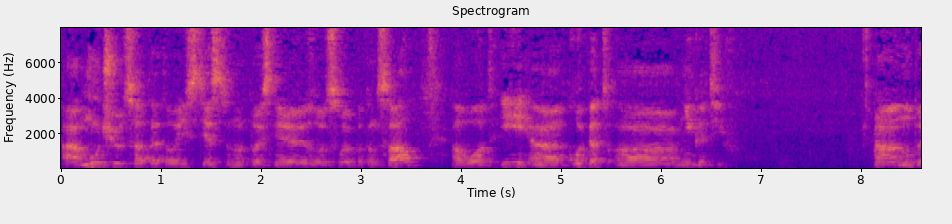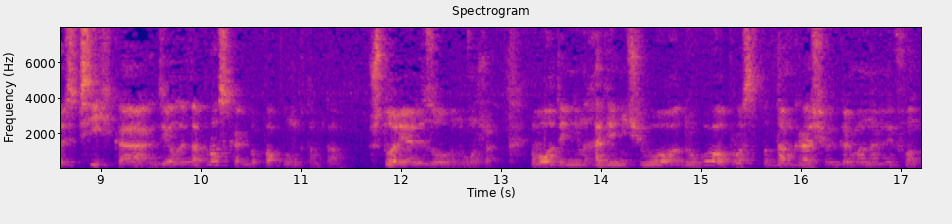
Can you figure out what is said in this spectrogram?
А, мучаются от этого, естественно, то есть не реализуют свой потенциал, вот, и э, копят э, негатив. А, ну, то есть психика делает опрос как бы по пунктам там, что реализовано уже. Вот, и не находя ничего другого, просто поддомкрачивает гормональный фон.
